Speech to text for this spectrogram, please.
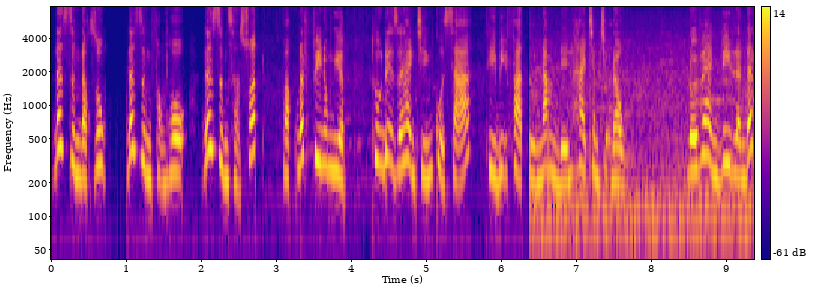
đất rừng đặc dụng, đất rừng phòng hộ, đất rừng sản xuất hoặc đất phi nông nghiệp thuộc địa giới hành chính của xã thì bị phạt từ 5 đến 200 triệu đồng. Đối với hành vi lấn đất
